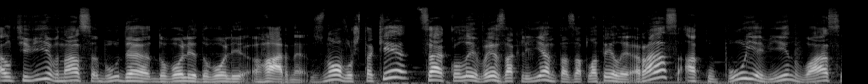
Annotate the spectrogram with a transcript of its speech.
LTV в нас буде доволі доволі гарне. Знову ж таки, це коли ви за клієнта заплатили раз, а купує він вас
